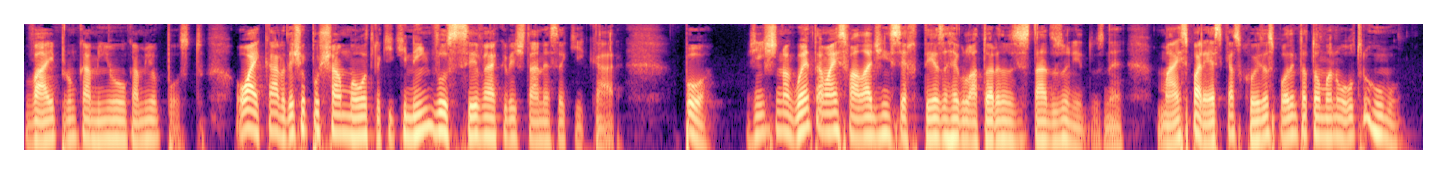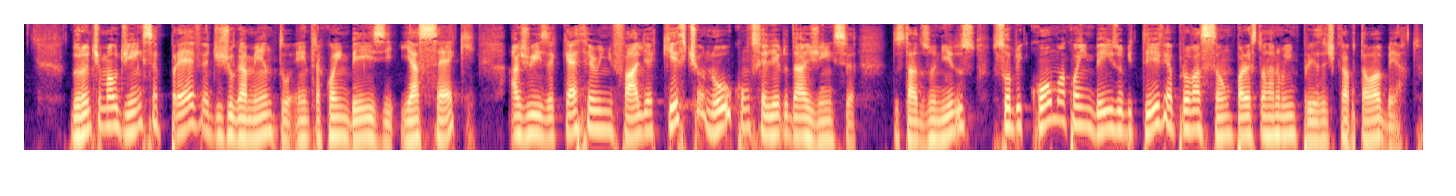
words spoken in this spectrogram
vai para um caminho, um caminho oposto. Uai, cara, deixa eu puxar uma outra aqui que nem você vai acreditar nessa aqui, cara. Pô, a gente não aguenta mais falar de incerteza regulatória nos Estados Unidos, né? Mas parece que as coisas podem estar tomando outro rumo. Durante uma audiência prévia de julgamento entre a Coinbase e a SEC, a juíza Catherine Falha questionou o conselheiro da agência dos Estados Unidos sobre como a Coinbase obteve aprovação para se tornar uma empresa de capital aberto.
